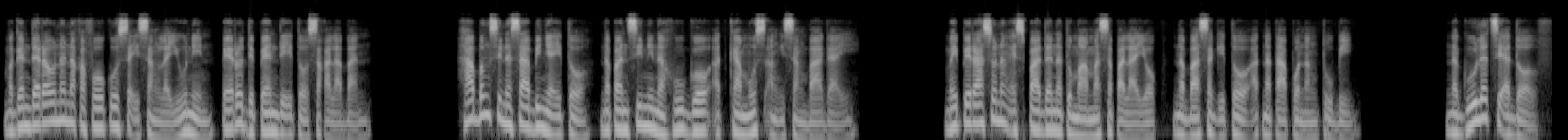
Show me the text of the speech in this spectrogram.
Maganda raw na nakafocus sa isang layunin, pero depende ito sa kalaban. Habang sinasabi niya ito, napansin ni na Hugo at Camus ang isang bagay. May piraso ng espada na tumama sa palayok, nabasag ito at natapon ang tubig. Nagulat si Adolf.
